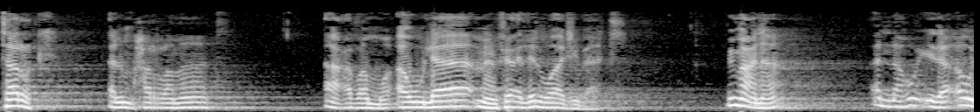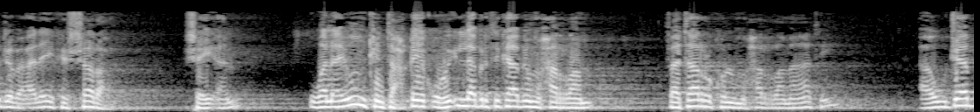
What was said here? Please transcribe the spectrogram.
ترك المحرمات أعظم وأولى من فعل الواجبات بمعنى أنه إذا أوجب عليك الشرع شيئا ولا يمكن تحقيقه إلا بارتكاب محرم فترك المحرمات أوجب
